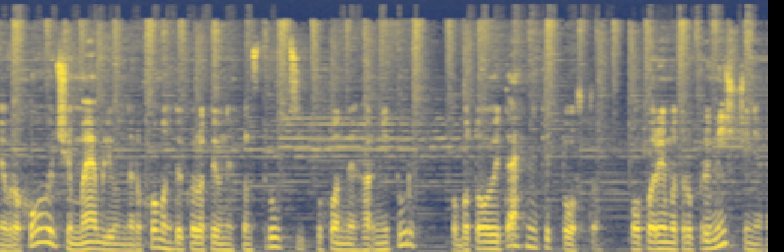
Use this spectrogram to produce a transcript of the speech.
не враховуючи меблів, нерухомих декоративних конструкцій, кухонних гарнітур, побутової техніки тощо. По периметру приміщення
